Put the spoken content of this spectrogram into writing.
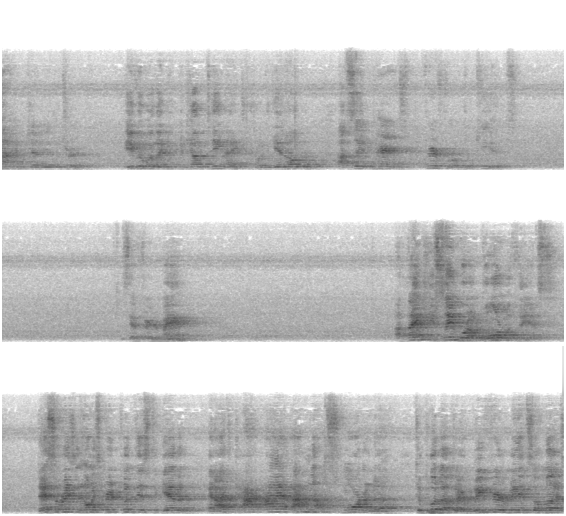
I can tell you the truth. Even when they become teenagers, when they get older, I've seen parents fearful of their kids. Is that fair to man? I think you see where I'm going with this. That's the reason the Holy Spirit put this together. And I, I, I, I'm not smart enough to put up there, we fear men so much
